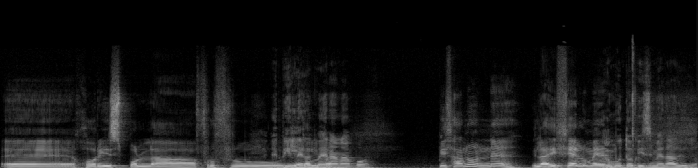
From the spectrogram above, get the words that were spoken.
ε, χωρίς πολλά φρουφρού. Επιλεγμένα κτλ. να πω. Πιθανόν, ναι. Δηλαδή θέλουμε. Να μου το πεις μετά τούτο.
